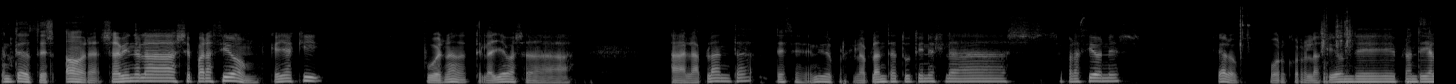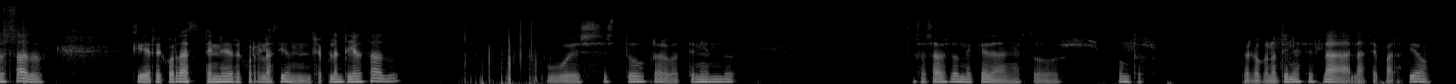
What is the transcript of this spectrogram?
Entonces, ahora, sabiendo la separación que hay aquí, pues nada, te la llevas a, a la planta descendido, porque la planta tú tienes las separaciones, claro, por correlación de planta y alzado, que recordad, tener correlación entre planta y alzado, pues esto, claro, va teniendo... O sea, sabes dónde quedan estos puntos. Pero lo que no tienes es la, la separación,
